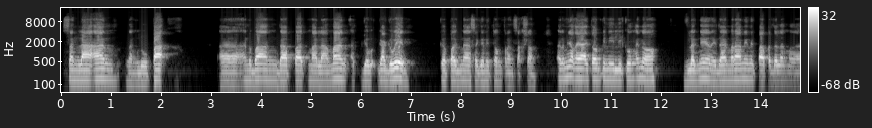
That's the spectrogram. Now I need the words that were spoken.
sanlaan ng lupa. Ah, ano ba ang dapat malaman at gaw- gagawin kapag nasa ganitong transaksyon? Alam niyo, kaya ito ang pinili kong ano, vlog ngayon ay dahil maraming nagpapadalang mga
